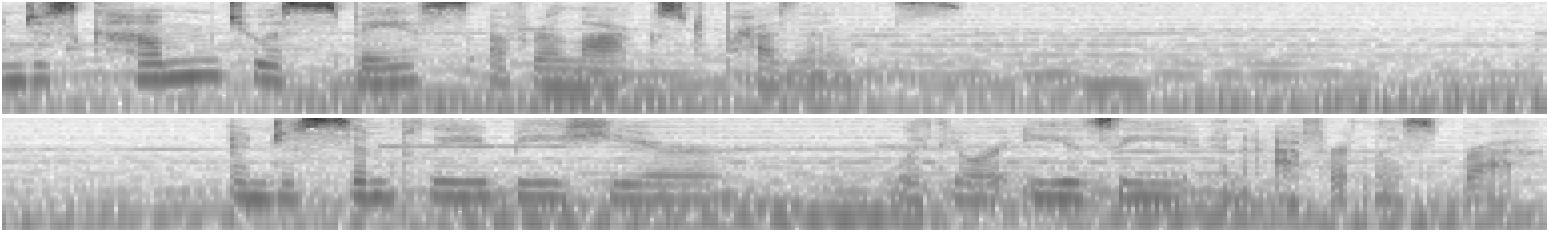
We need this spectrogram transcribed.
And just come to a space of relaxed presence. And just simply be here with your easy and effortless breath.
